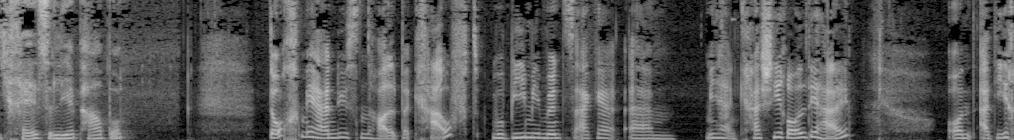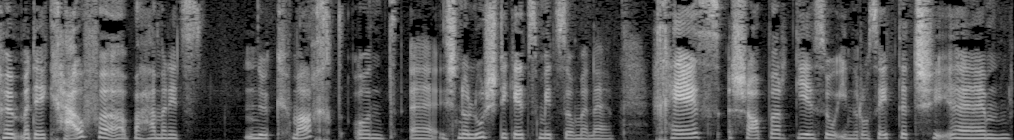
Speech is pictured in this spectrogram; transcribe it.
die Käseliebhaber? Doch, wir haben uns einen halben gekauft, wobei wir müssen sagen, ähm, wir haben keine Girol daheim. Und auch die könnte man dort kaufen, aber haben wir jetzt nicht gemacht. Und äh, ist noch lustig jetzt mit so einem Käseschaber, die so in Rosetten zu, ähm,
